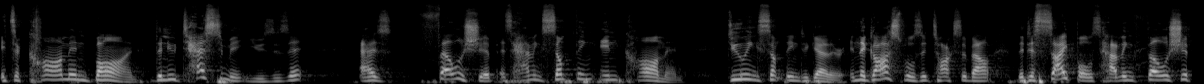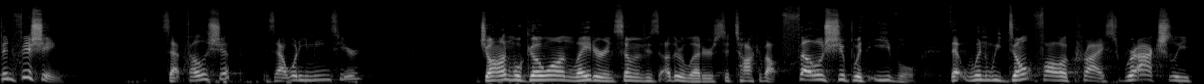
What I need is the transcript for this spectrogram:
it's a common bond. The New Testament uses it as fellowship, as having something in common doing something together. In the Gospels, it talks about the disciples having fellowship in fishing. Is that fellowship? Is that what he means here? John will go on later in some of his other letters to talk about fellowship with evil, that when we don't follow Christ, we're actually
